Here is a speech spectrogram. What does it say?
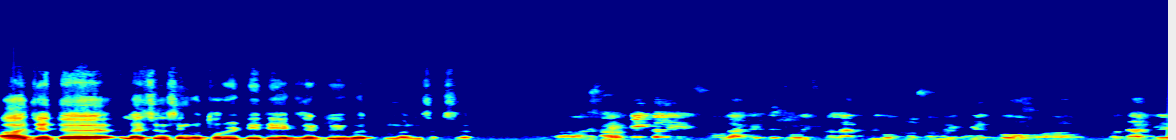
આ જે તે લાઇસન્સિંગ ઓથોરિટીથી એક્ઝેક્ટલી વિગત મળી શકશે. પ્રેક્ટિકલી શું લાગે છે? ચોવીસ કલાકથી ઓછો સમય છે તો અ, બધા જે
